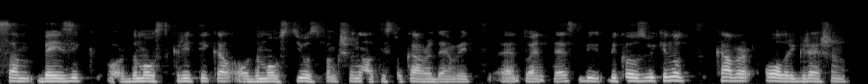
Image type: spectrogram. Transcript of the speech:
some basic or the most critical or the most used functionalities to cover them with end-to-end tests be because we cannot cover all regression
